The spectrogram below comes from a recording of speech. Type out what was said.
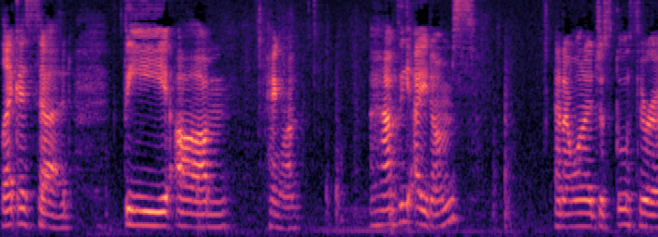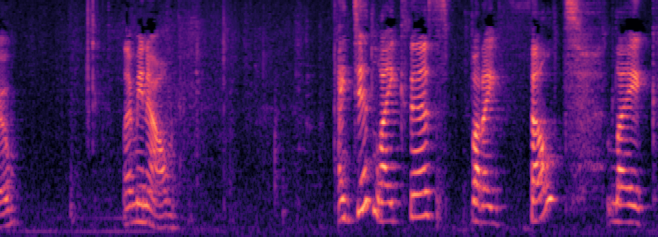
Like I said, the, um, hang on. I have the items, and I want to just go through. Let me know. I did like this, but I felt like,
